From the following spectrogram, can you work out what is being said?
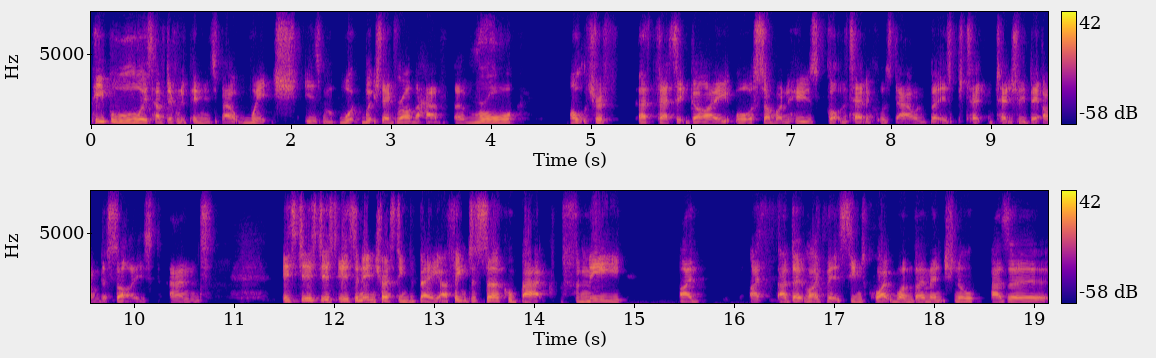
people will always have different opinions about which is which they'd rather have a raw, ultra athletic guy or someone who's got the technicals down but is potentially a bit undersized. And it's just, just it's an interesting debate. I think to circle back for me i i, I don't like that it seems quite one dimensional as a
